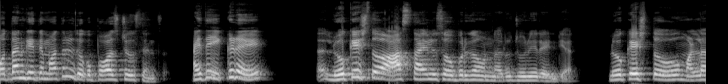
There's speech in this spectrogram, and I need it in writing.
మొత్తానికి అయితే మాత్రం ఇది ఒక పాజిటివ్ సెన్స్ అయితే ఇక్కడే లోకేష్తో ఆ స్థాయిలో సోబర్గా ఉన్నారు జూనియర్ ఎన్టీఆర్. లోకేష్తో మళ్ళా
